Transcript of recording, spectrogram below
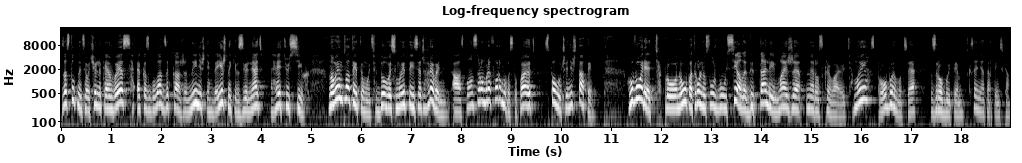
Заступниця очільника МВС Ека Згуладзе каже, нинішніх даїшників звільнять геть усіх. Новим платитимуть до 8 тисяч гривень. А спонсором реформи виступають Сполучені Штати. Говорять про нову патрульну службу усі, але деталі майже не розкривають. Ми спробуємо це зробити. Ксенія Тартинська.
